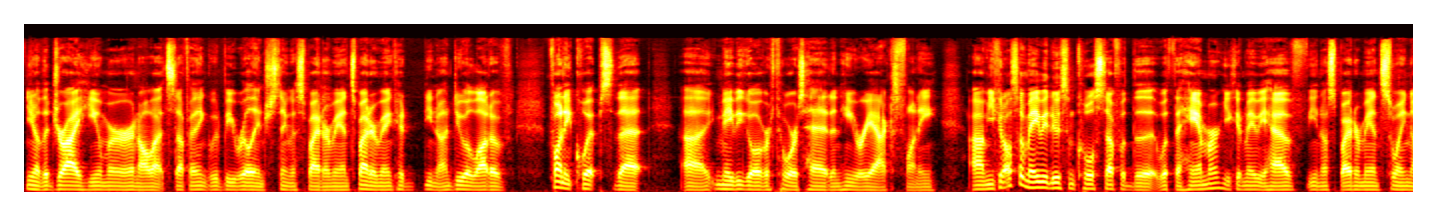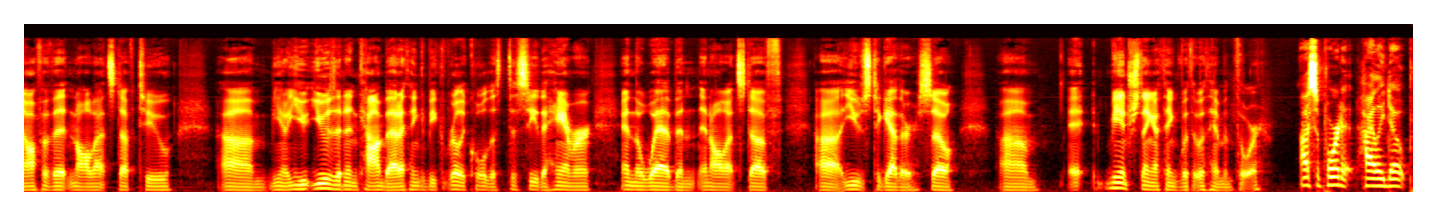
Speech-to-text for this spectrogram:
you know, the dry humor and all that stuff, I think would be really interesting with Spider Man. Spider Man could, you know, do a lot of funny quips that uh, maybe go over Thor's head and he reacts funny. Um, you could also maybe do some cool stuff with the with the hammer. You could maybe have you know Spider-Man swing off of it and all that stuff too. Um, you know, you use it in combat. I think it'd be really cool to, to see the hammer and the web and, and all that stuff uh, used together. So um, it'd be interesting, I think, with with him and Thor. I support it. Highly dope.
